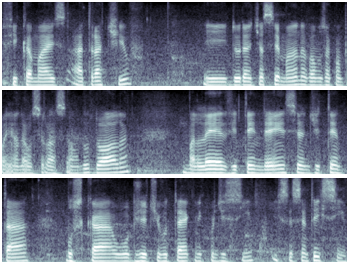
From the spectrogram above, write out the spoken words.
fica mais atrativo e durante a semana vamos acompanhando a oscilação do dólar, uma leve tendência de tentar buscar o objetivo técnico de 5,65.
